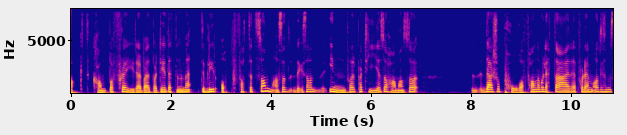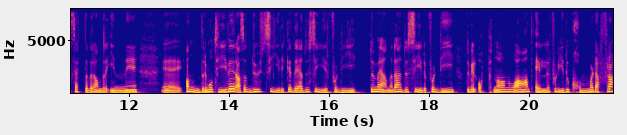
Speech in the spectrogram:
maktkamp og fløyer i Arbeiderpartiet. Dette med Det blir oppfattet sånn. Altså, liksom, innenfor partiet så har man så det er så påfallende hvor lett det er for dem å liksom sette hverandre inn i eh, andre motiver. Altså, du sier ikke det du sier fordi du mener det. Du sier det fordi du vil oppnå noe annet, eller fordi du kommer derfra.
